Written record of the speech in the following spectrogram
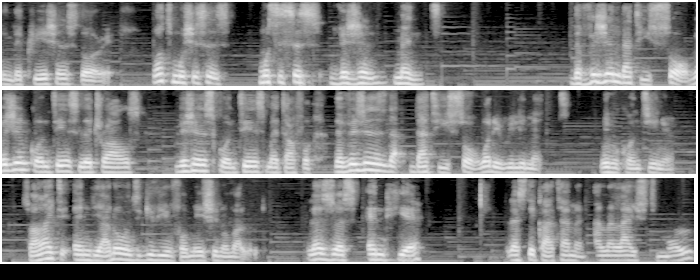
in the creation story, what Moses' Moses' vision meant. The vision that he saw. Vision contains literals, visions contains metaphor. The visions that, that he saw, what it really meant. we will continue. So I like to end here. I don't want to give you information overload. Let's just end here. Let's take our time and analyze tomorrow.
